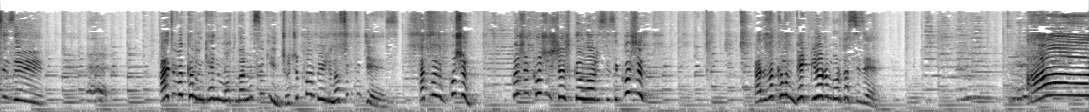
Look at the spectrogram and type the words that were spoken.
sizi. Montlarınızı giyin. Çocuklar böyle nasıl gideceğiz? Hadi bakalım koşun. Koşun koşun şaşkınlar sizi koşun. Hadi bakalım bekliyorum burada sizi. Aa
